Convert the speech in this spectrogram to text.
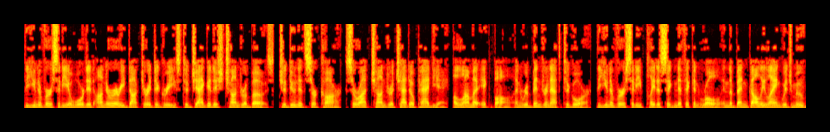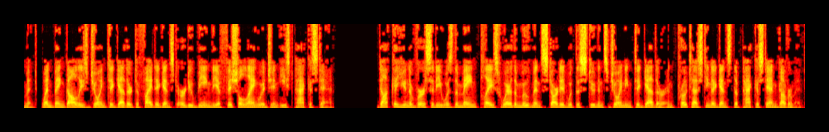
the university awarded honorary honorary doctorate degrees to Jagadish Chandra Bose, Jadunath Sarkar, Sarat Chandra Chattopadhyay, Allama Iqbal, and Rabindranath Tagore. The university played a significant role in the Bengali language movement, when Bengalis joined together to fight against Urdu being the official language in East Pakistan. Dhaka University was the main place where the movement started with the students joining together and protesting against the Pakistan government.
